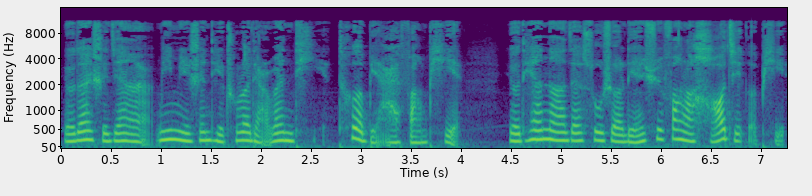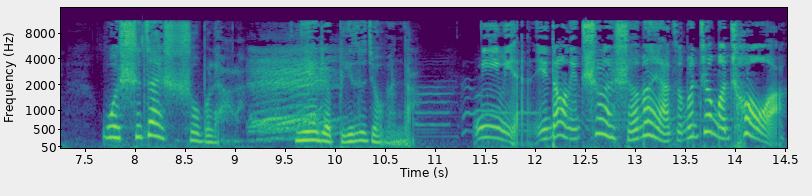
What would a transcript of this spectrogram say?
有段时间啊，咪咪身体出了点问题，特别爱放屁。有天呢，在宿舍连续放了好几个屁，我实在是受不了了，捏着鼻子就问道：“咪咪，你到底吃了什么呀？怎么这么臭啊？”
